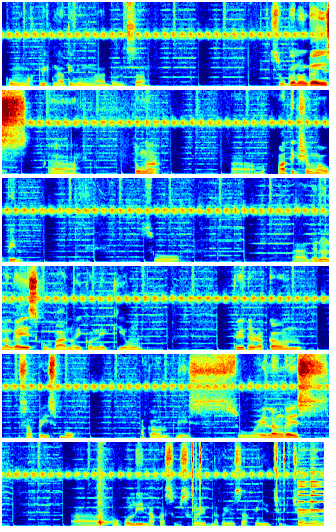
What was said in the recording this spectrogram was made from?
kung maklik natin yung na dun sa So, ganun guys, ah, ito nga, ah, matik siyang ma-open. So, ah, ganun lang guys kung paano i-connect yung Twitter account sa Facebook account guys. So, ayun lang guys. Ah, hopefully nakasubscribe na kayo sa aking YouTube channel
